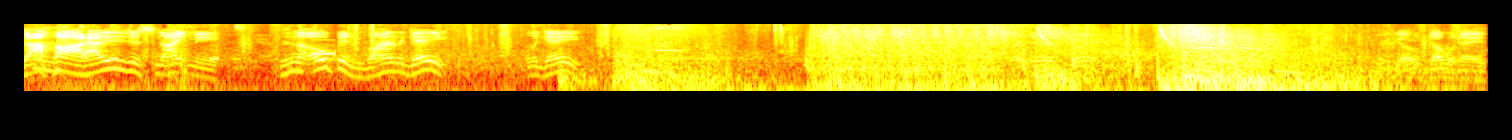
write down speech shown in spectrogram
god, how did he just snipe me? He's in the open, behind the gate. The gate. Right there. There we go, double nade.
